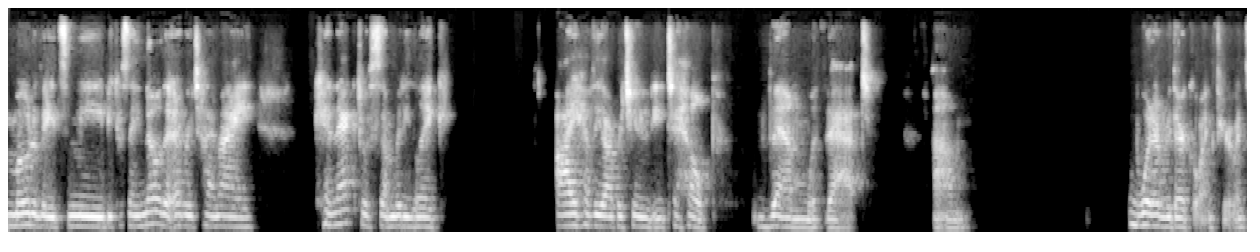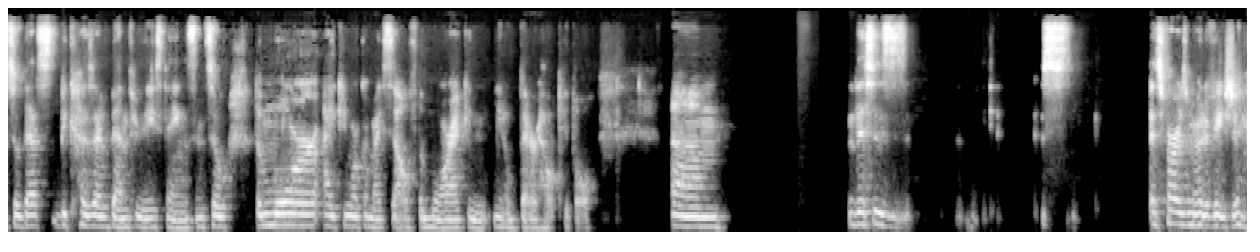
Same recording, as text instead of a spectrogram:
motivates me because i know that every time i connect with somebody like i have the opportunity to help them with that um, whatever they're going through. And so that's because i've been through these things. And so the more i can work on myself the more i can you know better help people. Um, this is as far as motivation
